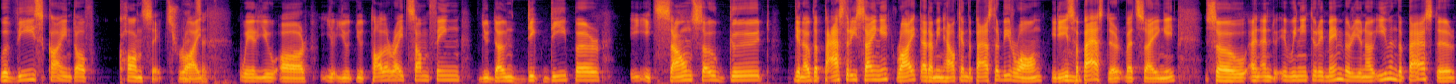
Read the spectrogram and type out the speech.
with these kind of concepts, right? where you are you, you you tolerate something you don't dig deeper it sounds so good you know the pastor is saying it right? And i mean how can the pastor be wrong? It is hmm. the pastor that's saying it. So and and we need to remember you know even the pastor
